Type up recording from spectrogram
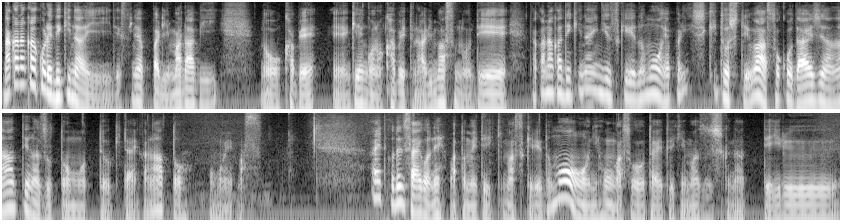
なかなかこれできないですね。やっぱり学びの壁、えー、言語の壁っていうのありますので、なかなかできないんですけれども、やっぱり意識としてはそこ大事だなっていうのはずっと思っておきたいかなと思います。はい、ということで最後ね、まとめていきますけれども、日本が相対的貧しくなっている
